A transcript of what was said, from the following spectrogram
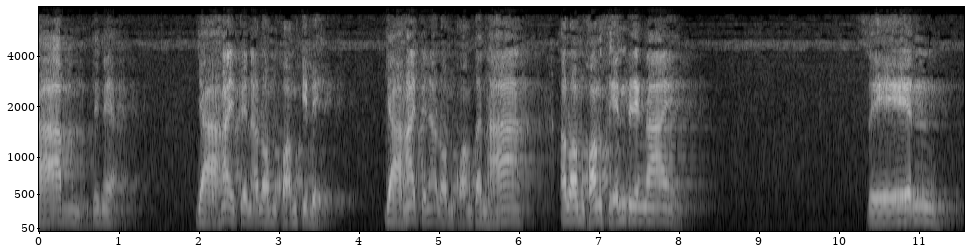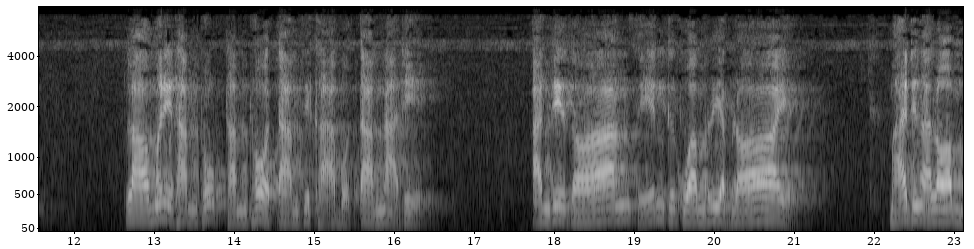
ธรรมที่เนี่ย อย่าให้เป็นอารมณ์ของกิเลสอย่าให้เป็นอารมณ์ของตัณหา อารมณ์ของศีลเป็นยังไงศีลเราไม่ได้ทำทุกทำโทษตามสิขาบทตามหน้าที่ อันที่สองศีลคือความเรียบร้อย หมายถึงอารมณ์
